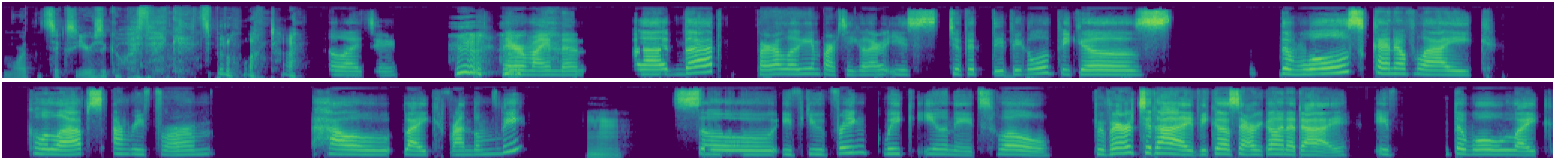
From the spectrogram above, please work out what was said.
more than six years ago. I think it's been a long time. Oh, I see. Never mind then. But that paralogue in particular is stupid difficult because the walls kind of like collapse and reform how like randomly. Hmm. So if you bring weak units, well, prepare to die because they're gonna die. If the wall like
